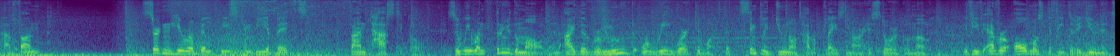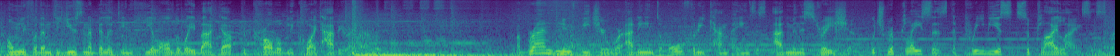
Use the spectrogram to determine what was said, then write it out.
have fun. Certain hero abilities can be a bit fantastical, so we went through them all and either removed or reworked the ones that simply do not have a place in our historical mode. If you've ever almost defeated a unit only for them to use an ability and heal all the way back up, you're probably quite happy right now. A brand new feature we're adding into all three campaigns is administration, which replaces the previous supply line system.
